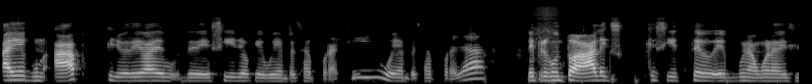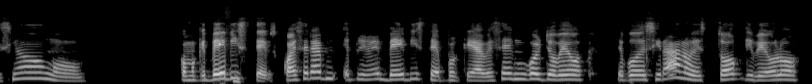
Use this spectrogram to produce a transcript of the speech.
¿hay algún app que yo deba de, de decir, ok, voy a empezar por aquí, voy a empezar por allá? le pregunto a Alex que si este es una buena decisión o como que baby steps. ¿Cuál será el primer baby step? Porque a veces en Google yo veo, le puedo decir, ah, los stock y veo los,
